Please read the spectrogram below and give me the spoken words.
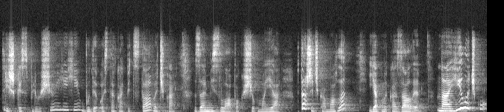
Трішки сплющую її, буде ось така підставочка замість лапок, щоб моя пташечка могла, як ми казали, на гілочку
